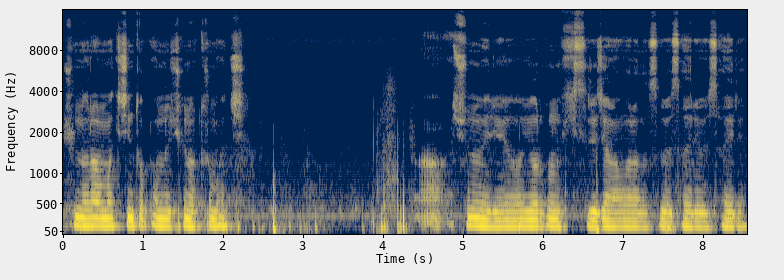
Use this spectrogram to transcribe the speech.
Şunları almak için toplamda 3 gün oturum aç. Şunu veriyor. Yorgunluk iksiri, canavar adası vesaire vesaire.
